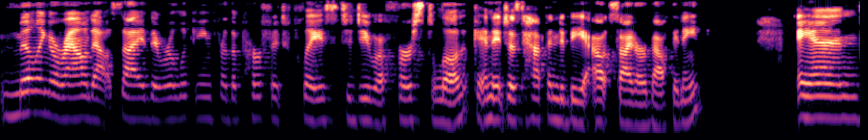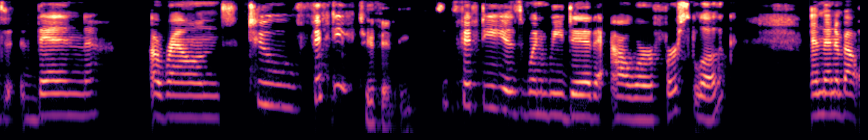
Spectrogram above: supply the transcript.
milling around outside. They were looking for the perfect place to do a first look, and it just happened to be outside our balcony. And then around 250 250 250 is when we did our first look. And then about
